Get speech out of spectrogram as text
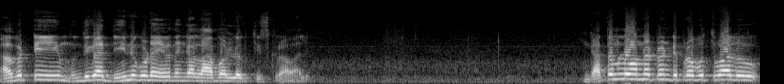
కాబట్టి ముందుగా దీన్ని కూడా ఏ విధంగా లాభాల్లోకి తీసుకురావాలి? గతంలో ఉన్నటువంటి ప్రభుత్వాలు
